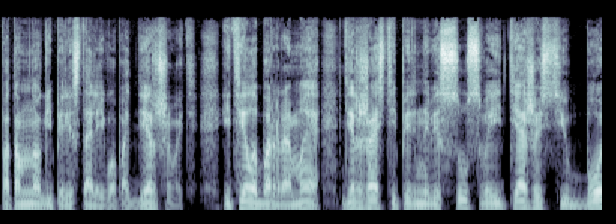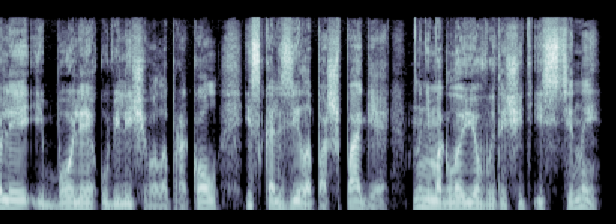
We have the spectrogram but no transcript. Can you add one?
Потом ноги перестали его поддерживать, и тело Барраме, держась теперь на весу, своей тяжестью более и более увеличивало прокол и скользило по шпаге, но не могло ее вытащить из стены.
